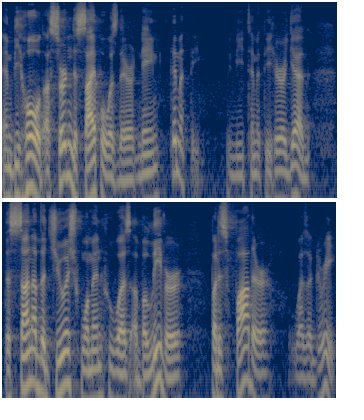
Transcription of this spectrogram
And behold, a certain disciple was there named Timothy we meet Timothy here again. The son of the Jewish woman who was a believer, but his father was a Greek.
